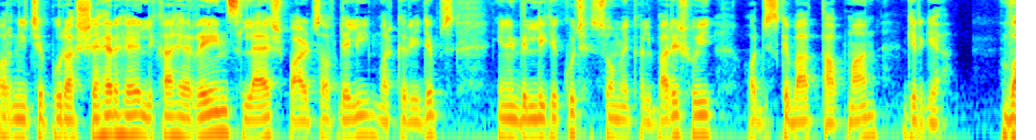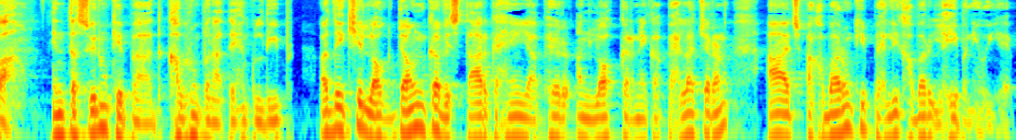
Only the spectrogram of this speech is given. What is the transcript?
और नीचे पूरा शहर है, लिखा है rain lashes parts of Delhi mercury dips यानी दिल्ली के कुछ हिस्सों में कल बारिश हुई और जिसके बाद तापमान गिर गया। वाह, इन तस्वीरों के बाद खबरों पर आते हैं कुलदीप। अब देखिए लॉकडाउन का विस्तार कहें या फिर अनलॉक करने का पहला चरण, आज अखबारों की पहली खबर यही बनी हुई है।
